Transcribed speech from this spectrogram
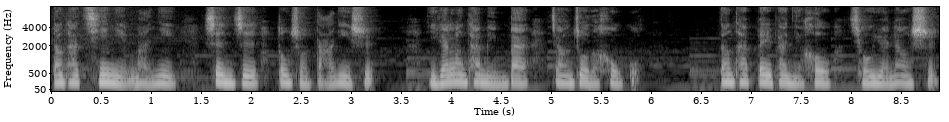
当他欺你、瞒你，甚至动手打你时，你该让他明白这样做的后果；当他背叛你后求原谅时，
